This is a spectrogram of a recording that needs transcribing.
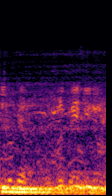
vystoupil. you.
